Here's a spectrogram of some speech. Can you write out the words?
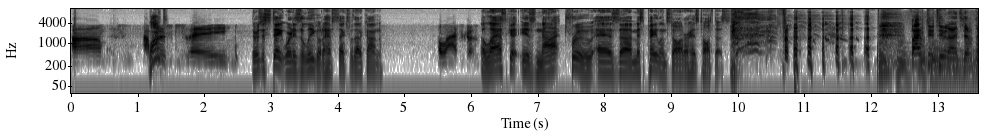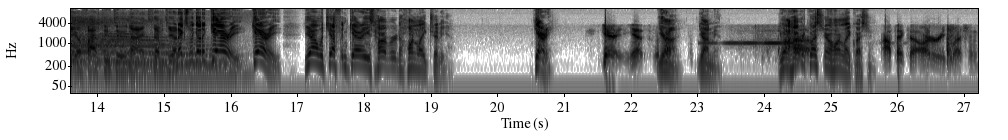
Um, I'm going to say There's a state where it is illegal to have sex without a condom. Alaska. Alaska is not true, as uh, Miss Palin's daughter has taught us. 522-9730, 522-9730. Next we go to Gary. Gary, you're on with Geoff and Gary's Harvard Horn Lake Trivia. Gary. Gary, yes. What's you're up? on. You're on, man. You want a Harvard Uh, question or a Horn Lake question? I'll take the artery question.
